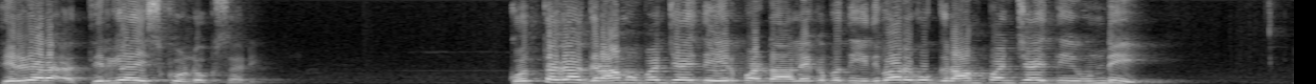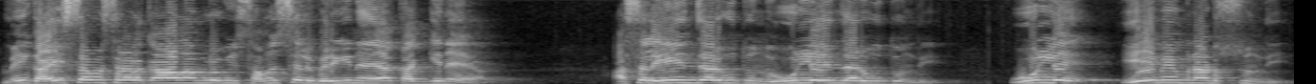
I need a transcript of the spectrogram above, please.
తిరగ తిరిగా తీసుకోండి ఒకసారి. కొత్తగా గ్రామ పంచాయతీ ఏర్పడ్డా? లేకపోతే ఇదివరకు గ్రామ పంచాయతీ ఉండి మీకు ఐదు సంవత్సరాల కాలంలో మీ సమస్యలు పెరిగినాయా తగ్గినాయా? అసలు ఏం జరుగుతుంది? ఊళ్ళో ఏం జరుగుతుంది? ఊళ్ళో ఏమేమి నడుస్తుంది?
